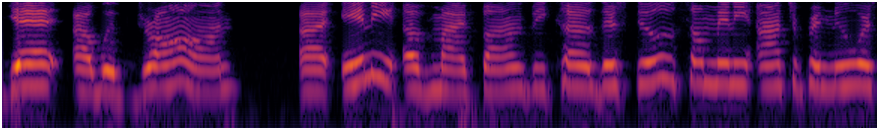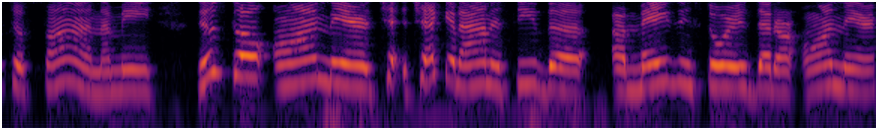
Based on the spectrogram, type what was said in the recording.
yet uh, withdrawn uh, any of my funds because there's still so many entrepreneurs to fund. I mean, just go on there, ch- check it out, and see the amazing stories that are on there.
